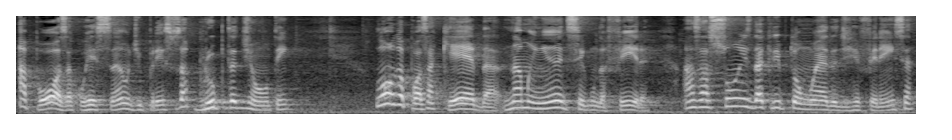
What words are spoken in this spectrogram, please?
após a correção de preços abrupta de ontem. Logo após a queda, na manhã de segunda-feira, as ações da criptomoeda de referência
